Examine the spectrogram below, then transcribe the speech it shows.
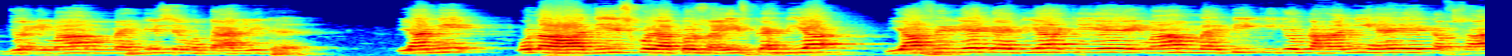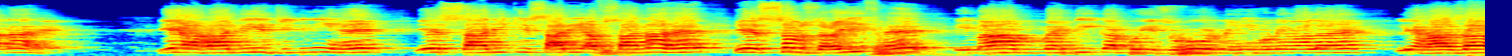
جو امام مہدی سے متعلق ہے یعنی ان احادیث کو یا تو ضعیف کہہ دیا، یا پھر یہ کہہ دیا کہ یہ امام مہدی کی جو کہانی ہے، یہ ایک افسانہ ہے۔ یہ احادیث جتنی ہیں، یہ ساری کی ساری افسانہ ہے، یہ سب ضعیف ہے امام مہدی کا کوئی ظہور نہیں ہونے والا ہے۔ لہذا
